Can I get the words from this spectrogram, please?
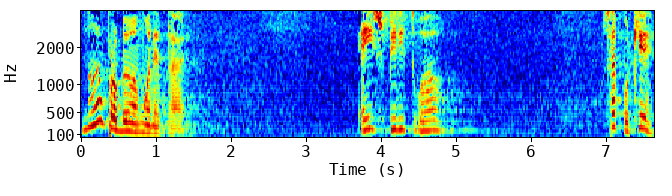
Não é um problema monetário é espiritual. Sabe por quê?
